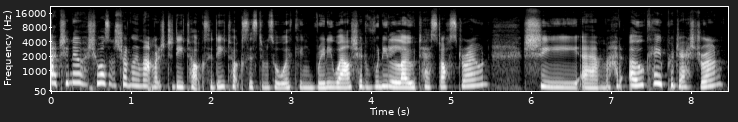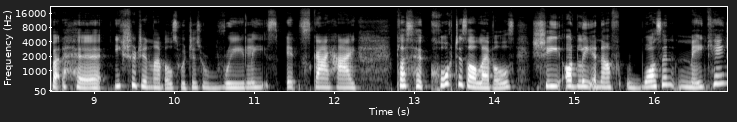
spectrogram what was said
actually, no, she wasn't struggling that much to detox. The detox systems were working really well. She had really low testosterone. She um, had okay progesterone, but her estrogen levels were just really sky high. Plus, her cortisol levels, she oddly enough wasn't making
